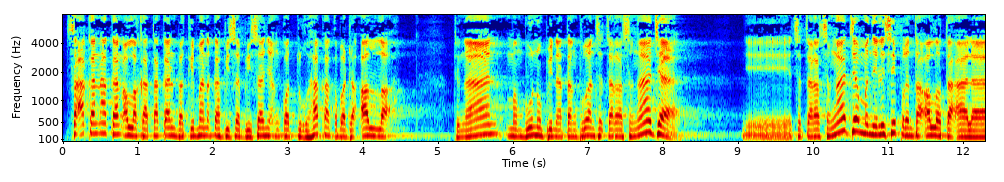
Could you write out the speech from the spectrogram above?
Seakan-akan Allah katakan bagaimanakah bisa-bisanya engkau durhaka kepada Allah dengan membunuh binatang buruan secara sengaja. Secara sengaja menyelisih perintah Allah Ta'ala.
